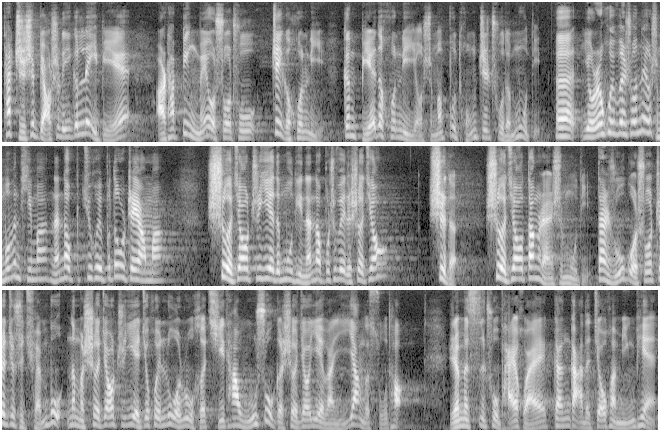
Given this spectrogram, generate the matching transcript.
它只是表示了一个类别，而它并没有说出这个婚礼跟别的婚礼有什么不同之处的目的。呃，有人会问说，那有什么问题吗？难道聚会不都是这样吗？社交之夜的目的难道不是为了社交？是的，社交当然是目的，但如果说这就是全部，那么社交之夜就会落入和其他无数个社交夜晚一样的俗套。人们四处徘徊，尴尬地交换名片，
